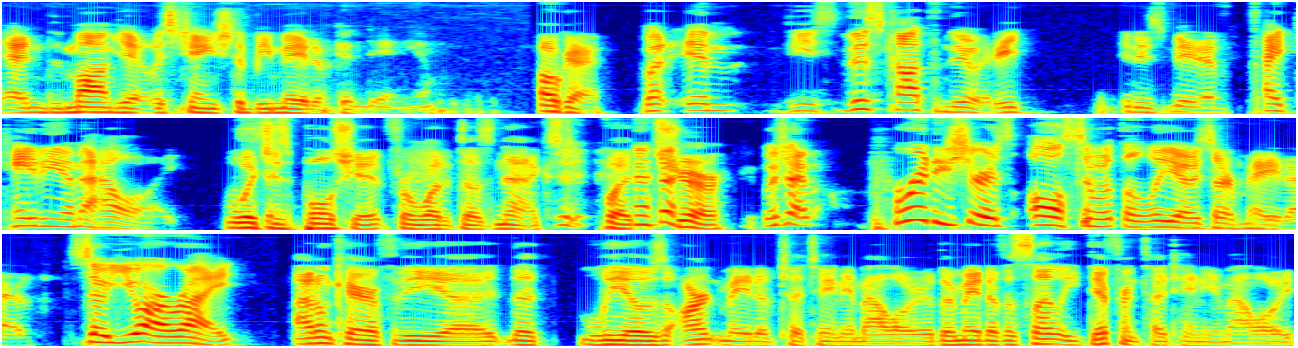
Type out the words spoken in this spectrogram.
and the manga, it was changed to be made of Gundanium. Okay. But in these, this continuity, it is made of titanium alloy, Which is bullshit for what it does next. But sure. which I'm pretty sure is also what the Leos are made of. So you are right. I don't care if the uh, the Leos aren't made of titanium alloy or they're made of a slightly different titanium alloy.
